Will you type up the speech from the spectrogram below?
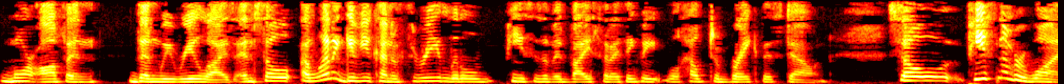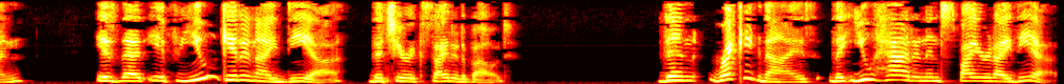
more often than we realize. And so I want to give you kind of three little pieces of advice that I think we will help to break this down. So piece number one is that if you get an idea that you're excited about, then recognize that you had an inspired idea.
